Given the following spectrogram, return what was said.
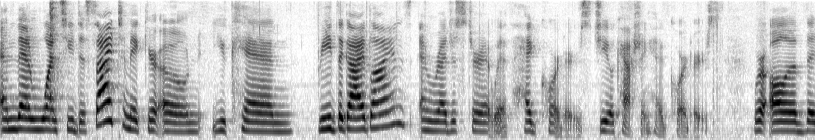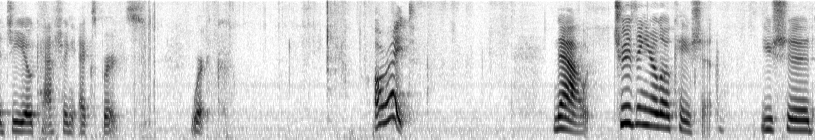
And then once you decide to make your own, you can read the guidelines and register it with headquarters, geocaching headquarters, where all of the geocaching experts work. All right. Now, choosing your location. You should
